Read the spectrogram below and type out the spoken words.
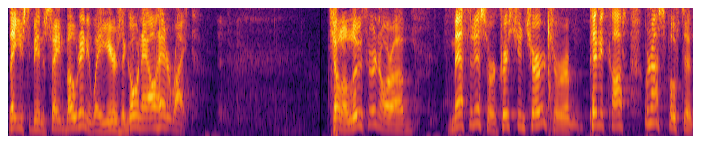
They used to be in the same boat anyway years ago, and they all had it right. Tell a Lutheran or a Methodist or a Christian church or a Pentecost, we're not supposed to.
